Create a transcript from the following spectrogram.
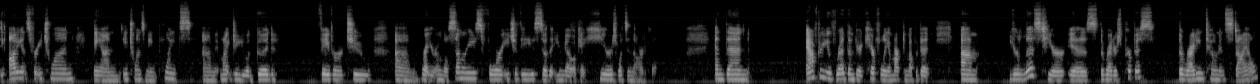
the audience for each one and each one's main points. Um, it might do you a good favor to um, write your own little summaries for each of these so that you know, okay, here's what's in the article. And then after you've read them very carefully and marked them up a bit, um, your list here is the writer's purpose, the writing tone and style,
